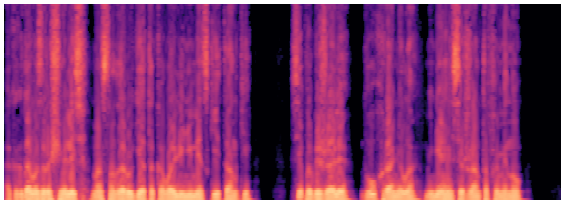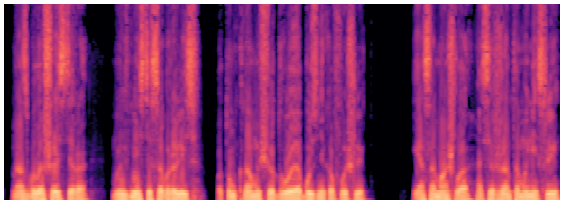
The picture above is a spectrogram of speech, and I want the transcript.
А когда возвращались, нас на дороге атаковали немецкие танки. Все побежали, двух ранило, меня и сержанта Фомину. Нас было шестеро, мы вместе собрались, потом к нам еще двое обозников вышли. Я сама шла, а сержанта мы несли.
